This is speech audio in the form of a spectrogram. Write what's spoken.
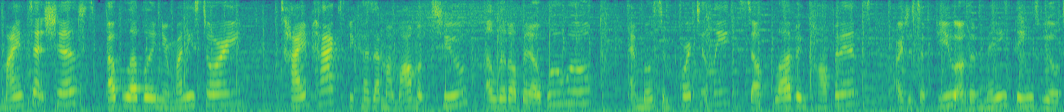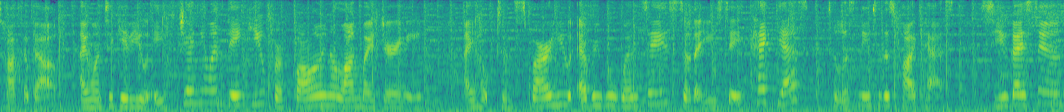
mindset shifts, up leveling your money story, time hacks because I'm a mom of two, a little bit of woo woo, and most importantly, self love and confidence are just a few of the many things we will talk about. I want to give you a genuine thank you for following along my journey. I hope to inspire you every Woo Wednesdays so that you say heck yes to listening to this podcast. See you guys soon.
